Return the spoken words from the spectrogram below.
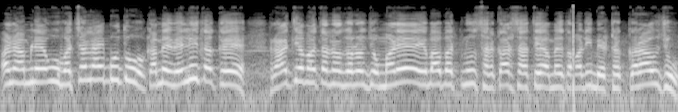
અને અમને એવું વચન આપ્યું હતું કે અમે વહેલી તકે રાજ્ય માતાનો દરજ્જો મળે એ બાબતનું સરકાર સાથે અમે તમારી બેઠક કરાવશું.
